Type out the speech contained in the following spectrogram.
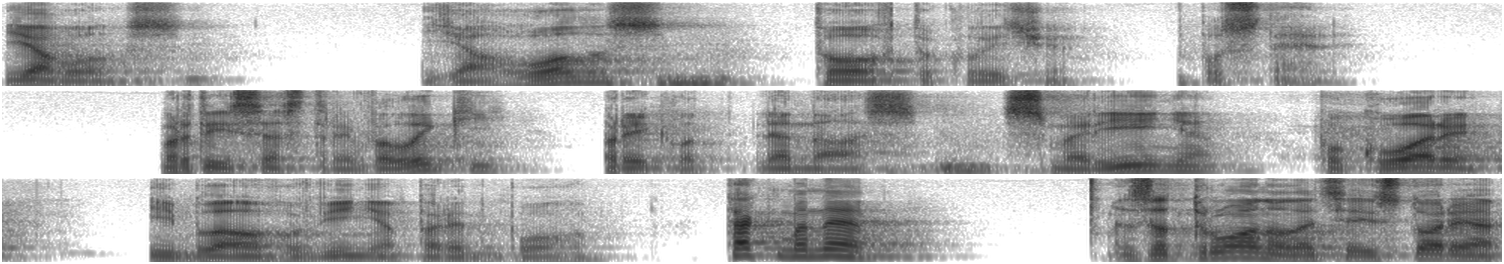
Я голос. Я голос того, хто кличе пустелі. Брати і сестри, великий приклад для нас смиріння, покори і благовіння перед Богом. Так мене затронула ця історія,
